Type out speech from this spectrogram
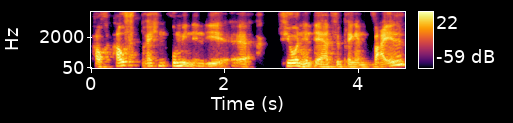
auch aufbrechen, um ihn in die äh, Aktion hinterher zu bringen. Weil,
